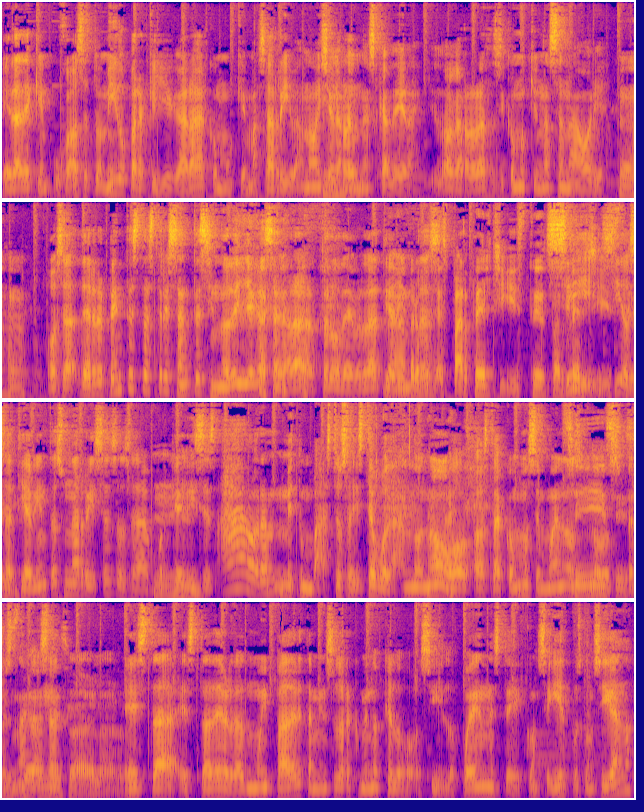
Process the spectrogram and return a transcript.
era de que empujabas a tu amigo para que llegara como que más arriba, ¿no? Y se Ujú. agarra de una escalera y lo agarraras así como que una zanahoria. Ajá. O sea, de repente está estresante si no le llegas a agarrar, pero de verdad te No, avientas... pero pues es parte del chiste, es parte Sí, del chiste. sí, o sea, te avientas unas risas, o sea, porque dices, ah, ahora me tumbaste o saliste volando, ¿no? O hasta cómo se mueven los, Sí, los sí, personajes, está o sea, suave, está, está de verdad muy padre, también se lo recomiendo que lo, si lo pueden este, conseguir, pues consíganlo.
